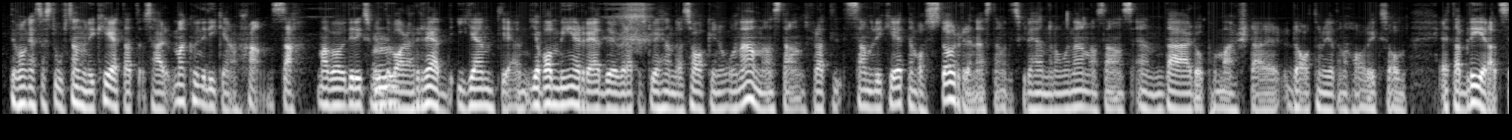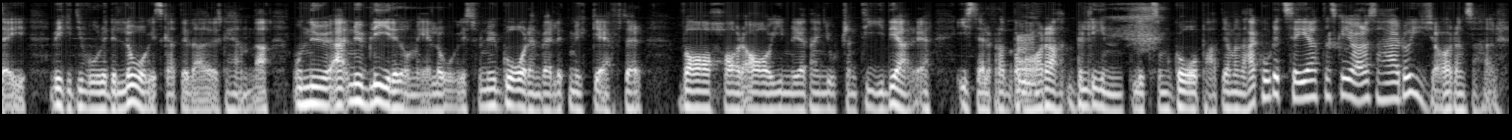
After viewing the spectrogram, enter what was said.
det var en ganska stor sannolikhet att så här, man kunde lika gärna chansa. Man behövde liksom mm. inte vara rädd egentligen. Jag var mer rädd över att det skulle hända saker någon annanstans för att sannolikheten var större nästan att det skulle hända någon annanstans än där då på Mars där datorn redan har liksom etablerat sig. Vilket ju vore det logiska att det är där det ska hända. Och nu, är, nu blir det då mer logiskt för nu går den väldigt mycket efter vad har AI redan gjort sedan tidigare? Istället för att mm. bara blint liksom gå på att ja men det här kortet säger att den ska göra så här, då gör den så här.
